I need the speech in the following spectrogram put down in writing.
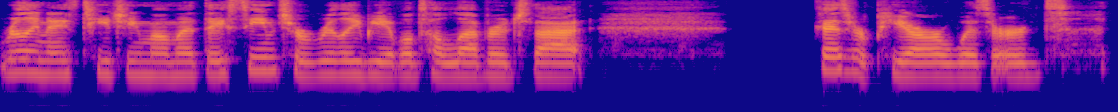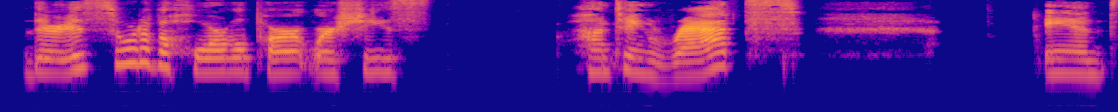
really nice teaching moment. They seem to really be able to leverage that. These guys are PR wizards. There is sort of a horrible part where she's hunting rats and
